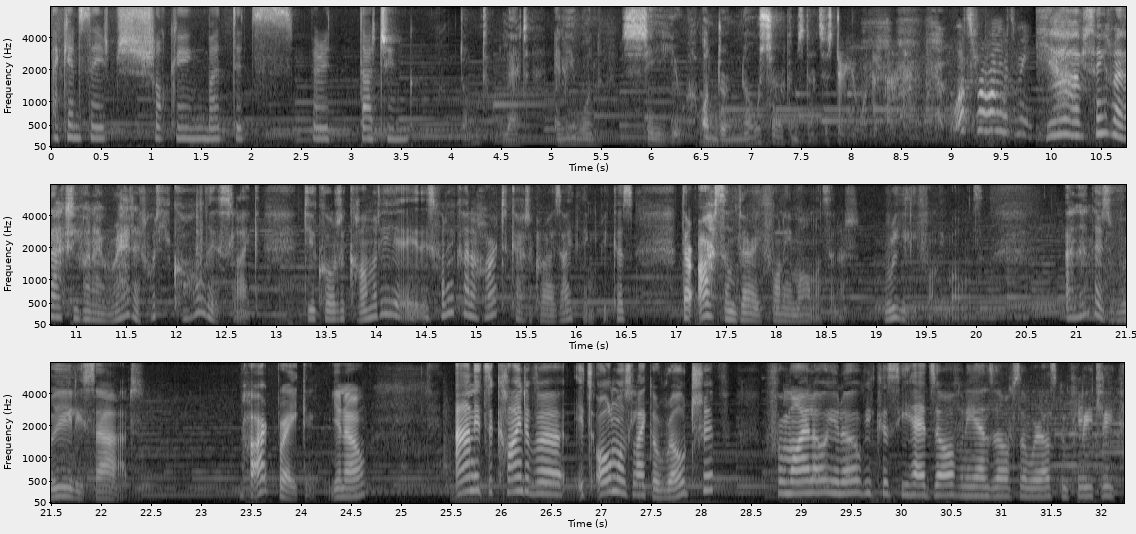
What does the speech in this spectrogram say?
I can't say shocking, but it's very touching. Don't let anyone see you under no circumstances. Do you understand? What's wrong with me? Yeah, I was thinking about actually when I read it. What do you call this? Like, do you call it a comedy? It's kind of kind of hard to categorize, I think, because there are some very funny moments in it, really funny moments, and then there's really sad, heartbreaking, you know. And it's a kind of a, it's almost like a road trip for Milo, you know, because he heads off and he ends off somewhere else completely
